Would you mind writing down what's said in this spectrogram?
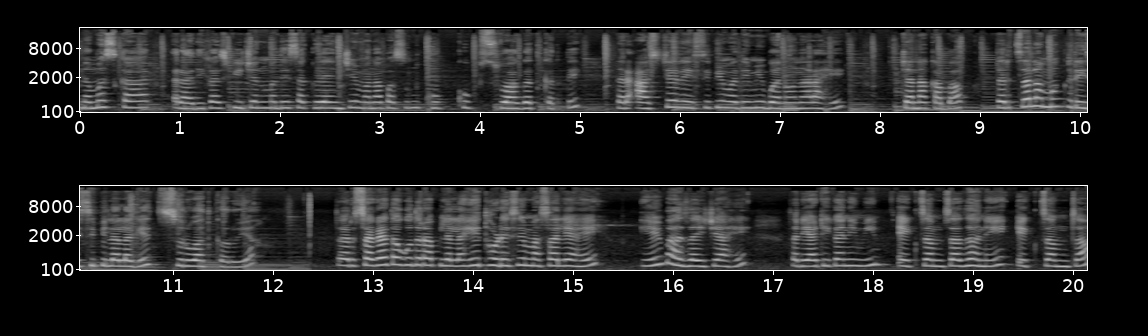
नमस्कार. राधिकाज किचनमध्ये सगळ्यांचे मनापासून खूप खूप स्वागत करते. तर आजच्या रेसिपीमध्ये मी बनवणार आहे चना कबाब. तर चला मग रेसिपीला लगेच सुरुवात करूया. तर सगळ्यात अगोदर आपल्याला हे थोडेसे मसाले आहे हे भाजायचे आहे. तर या ठिकाणी मी एक चमचा धने एक चमचा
